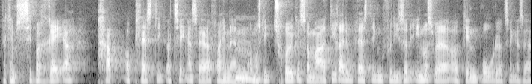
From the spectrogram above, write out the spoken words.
hvad kan man separere pap og plastik og ting og sager fra hinanden, mm. og måske ikke trykke så meget direkte på plastikken, fordi så er det endnu sværere at genbruge det og ting og sager.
